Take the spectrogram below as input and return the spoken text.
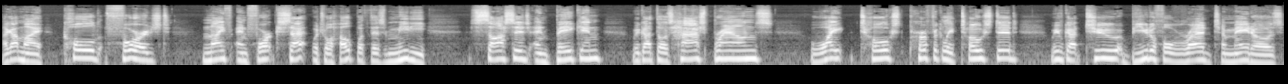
I got my cold forged knife and fork set, which will help with this meaty sausage and bacon. We got those hash browns, white toast, perfectly toasted. We've got two beautiful red tomatoes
